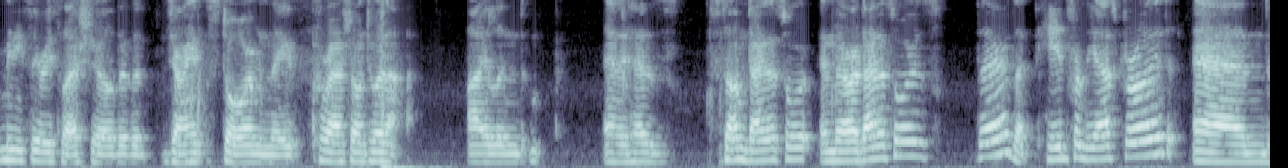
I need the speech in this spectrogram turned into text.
miniseries slash show, they're the giant storm and they crash onto an island, and it has some dinosaur, and there are dinosaurs there that hid from the asteroid, and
